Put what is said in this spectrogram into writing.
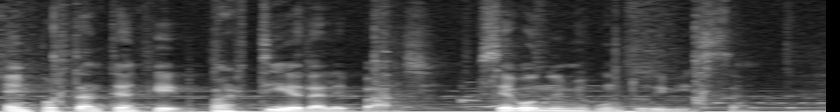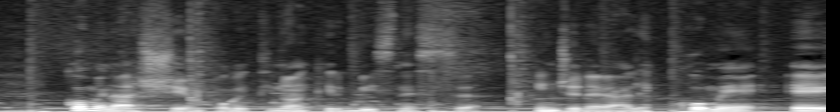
è importante anche partire dalle basi, secondo il mio punto di vista come nasce un pochettino anche il business in generale, come, eh,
